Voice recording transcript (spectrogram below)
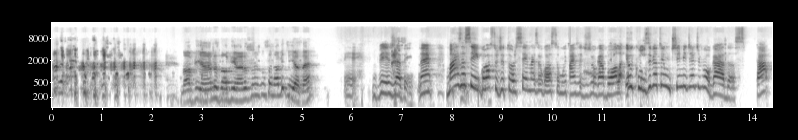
nove anos, nove anos não são nove dias, né? É, veja bem, né? Mas assim, gosto de torcer, mas eu gosto muito mais de jogar bola. Eu, inclusive, eu tenho um time de advogadas, tá?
